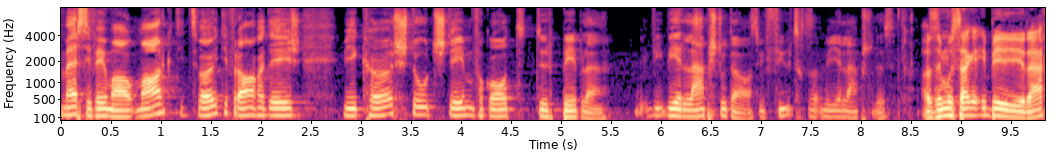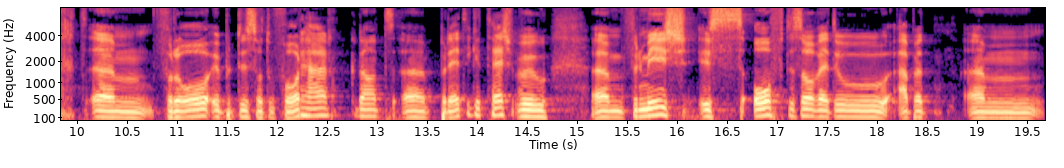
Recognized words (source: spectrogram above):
Merci vielmals. Marc, die zweite Frage ist, wie hörst du die Stimme von Gott durch die Bibel? Wie, wie erlebst du das? Wie fühlt sich das Wie erlebst du das? Also ich muss sagen, ich bin recht ähm, froh über das, was du vorher gerade äh, predigt hast, weil ähm, für mich ist es oft so, wenn du eben ähm,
